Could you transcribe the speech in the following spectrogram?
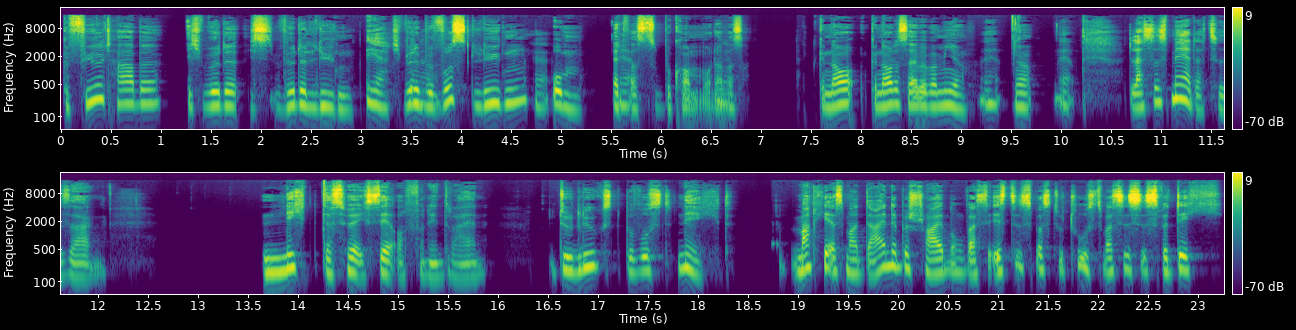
gefühlt habe, ich würde, ich würde lügen. Ja, ich würde genau. bewusst lügen, ja. um etwas ja. zu bekommen oder was. Genau, genau dasselbe bei mir. Ja. ja. Lass uns mehr dazu sagen. Nicht, das höre ich sehr oft von den Dreien. Du lügst bewusst nicht. Mach hier erstmal deine Beschreibung. Was ist es, was du tust? Was ist es für dich?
